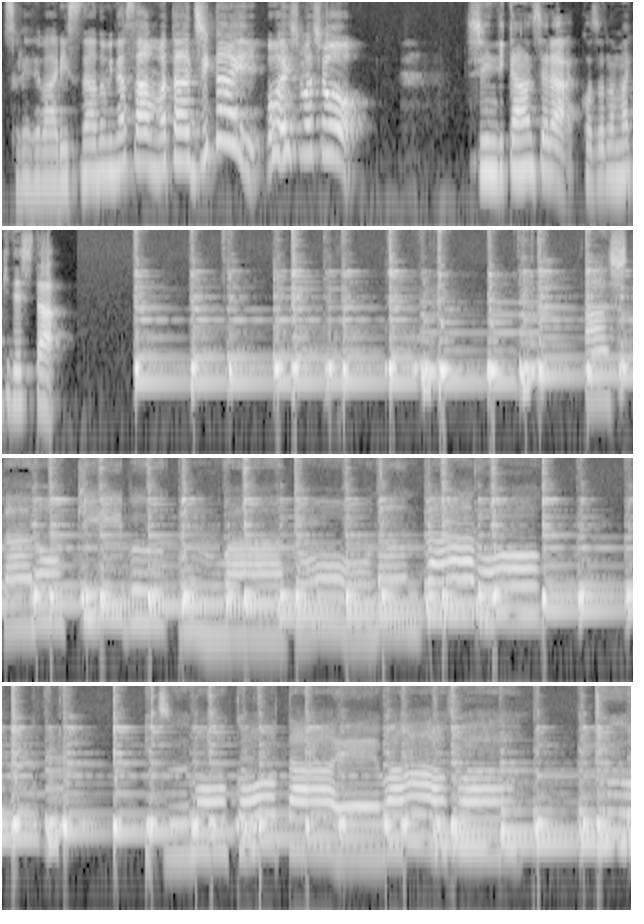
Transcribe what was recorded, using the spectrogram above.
それではリスナーの皆さん、また次回お会いしましょう。心理カウンセラー、小園真希でした。の気分はどうなんだろう？いつも答えはふわふわ。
